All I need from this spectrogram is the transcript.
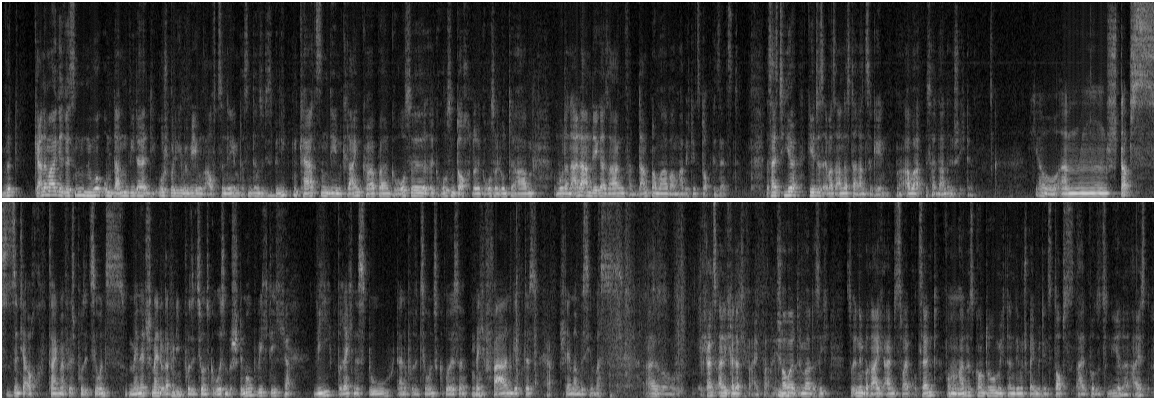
wird gerne mal gerissen, nur um dann wieder die ursprüngliche Bewegung aufzunehmen. Das sind dann so diese beliebten Kerzen, die einen kleinen Körper, große, äh, großen Docht oder große Lunte haben und wo dann alle Anleger sagen, verdammt nochmal, warum habe ich den Stop gesetzt? Das heißt, hier gilt es etwas anders daran zu gehen. Aber ist halt eine andere Geschichte. Jo, ähm, Stops sind ja auch, sage ich mal, fürs Positionsmanagement oder für die mhm. Positionsgrößenbestimmung wichtig. Ja. Wie berechnest du deine Positionsgröße? Mhm. Welche Verfahren gibt es? Ja. Stell mal ein bisschen was. Also, ich halte es eigentlich relativ einfach. Ich schaue mhm. halt immer, dass ich so in dem Bereich 1 bis 2 Prozent von meinem mhm. Handelskonto mich dann dementsprechend mit den Stops halt positioniere. Heißt,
